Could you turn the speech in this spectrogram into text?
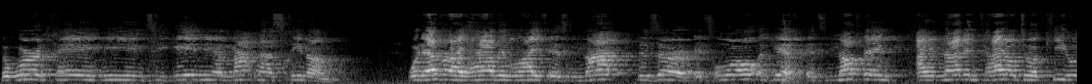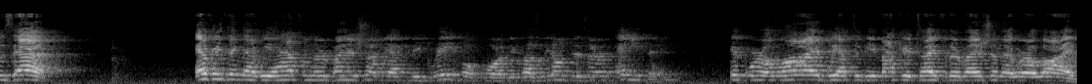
The word chain means he gave me a matnas chinam. Whatever I have in life is not deserved. It's all a gift. It's nothing. I am not entitled to a kihuzet. Everything that we have from the Rabbi Shalom we have to be grateful for because we don't deserve anything. If we're alive, we have to be makir type for the Rabbi Shalom that we're alive.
